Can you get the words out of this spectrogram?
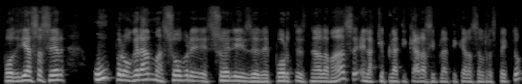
podrías hacer un programa sobre series de deportes nada más, en la que platicaras y platicaras al respecto.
